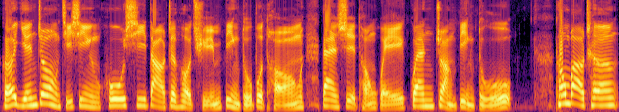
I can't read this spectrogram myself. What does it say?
和严重急性呼吸道症候群病毒不同，但是同为冠状病毒。通报称，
